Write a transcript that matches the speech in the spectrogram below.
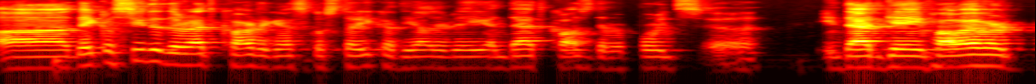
Uh, they conceded the red card against Costa Rica the other day, and that cost them a point uh, in that game. However,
